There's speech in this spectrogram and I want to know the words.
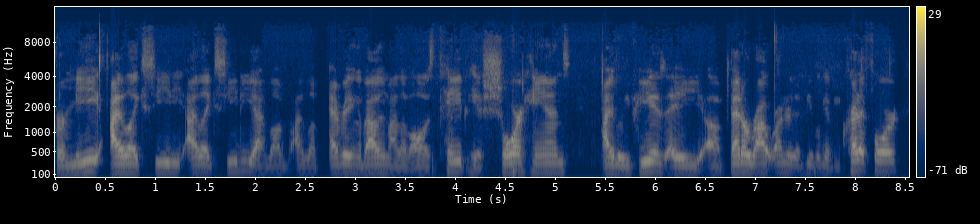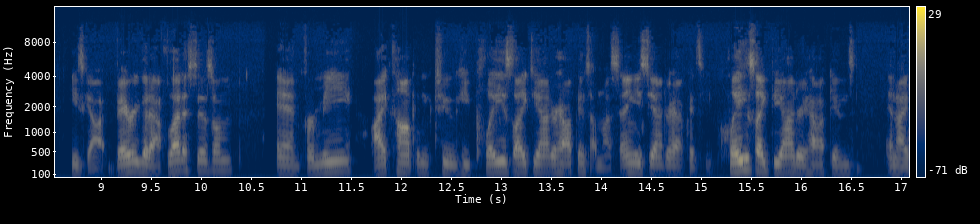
For me, I like CeeDee. I like CeeDee. I love. I love everything about him. I love all his tape. He has short hands. I believe he is a, a better route runner than people give him credit for. He's got very good athleticism. And for me, I comp him to he plays like DeAndre Hopkins. I'm not saying he's DeAndre Hopkins. He plays like DeAndre Hopkins. And I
